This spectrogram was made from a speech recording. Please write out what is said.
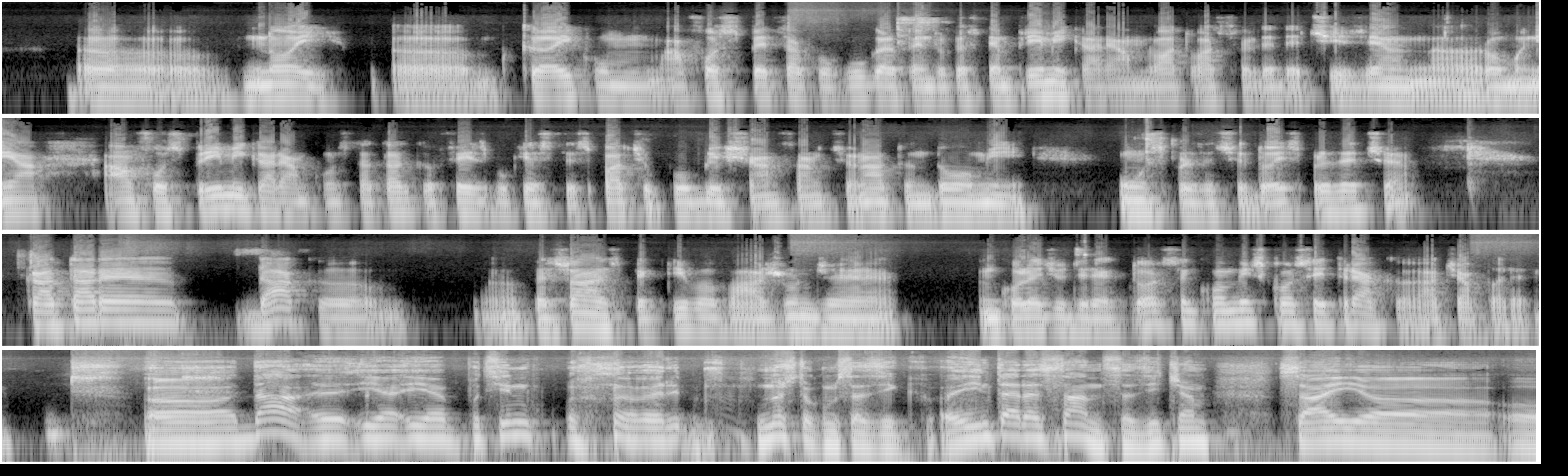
uh, noi uh, căi, cum a fost speța cu Google, pentru că suntem primii care am luat o astfel de decizie în uh, România. Am fost primii care am constatat că Facebook este spațiu public și am sancționat în 2011-12. Ca atare, dacă uh, persoana respectivă va ajunge în colegiul director, sunt convins că o să-i treacă acea părere. Uh, da, e, e puțin, nu știu cum să zic, interesant să zicem, să ai uh, o,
